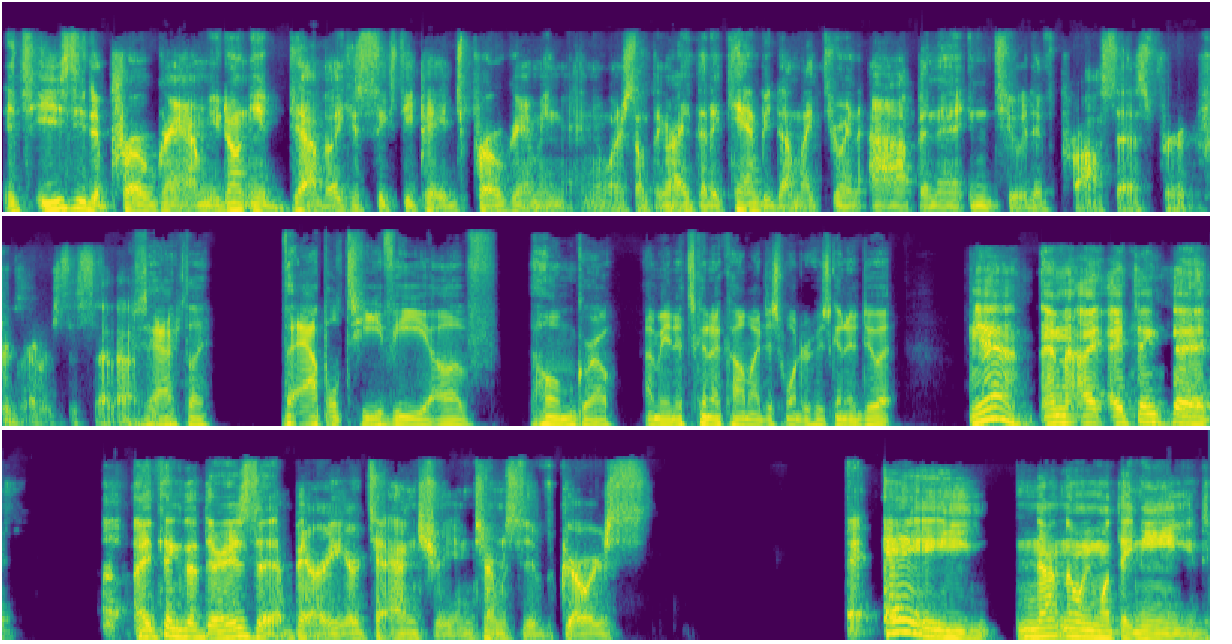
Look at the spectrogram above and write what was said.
it's easy to program. You don't need to have like a 60 page programming manual or something, right? That it can be done like through an app and an intuitive process for, for growers to set up. Exactly. The Apple TV of home grow. I mean, it's going to come. I just wonder who's going to do it. Yeah. And I, I think that, I think that there is a barrier to entry in terms of growers a not knowing what they need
